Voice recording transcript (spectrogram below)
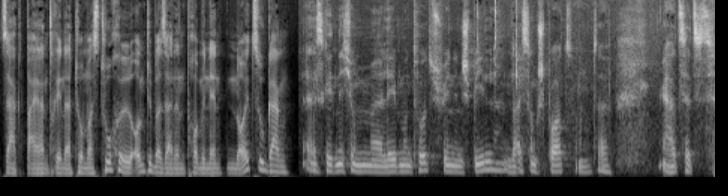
Sagt Bayern-Trainer Thomas Tuchel und über seinen prominenten Neuzugang. Es geht nicht um äh, Leben und Tod, wir spielen ein Spiel, ein Leistungssport und äh, er hat es jetzt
